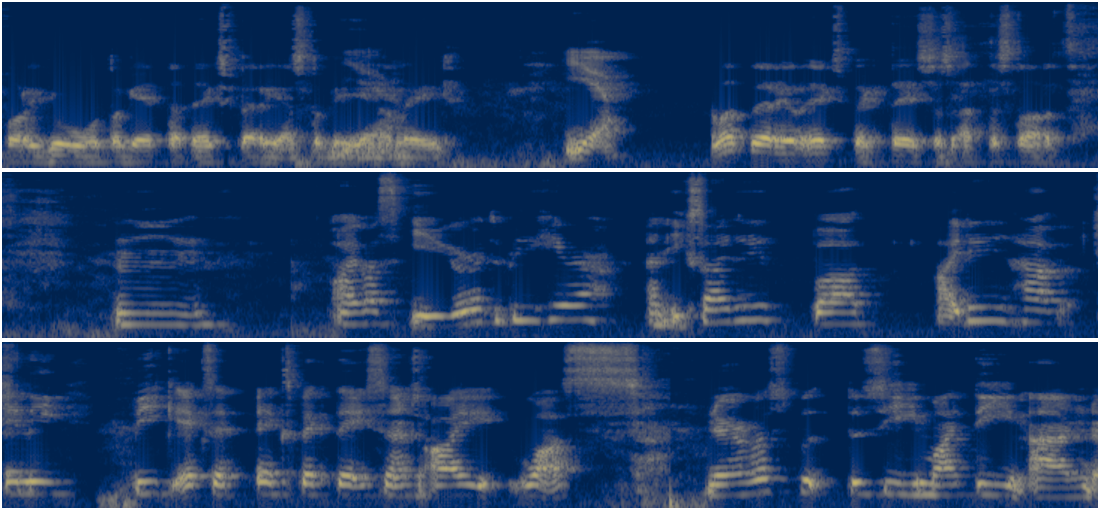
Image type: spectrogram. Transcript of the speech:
for you to get that experience to be in Yeah. a lead. yeah What were your expectations at the start? mm, i was eager to be here and excited but i didn't have any big ex- expectations i was nervous to- see my team and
